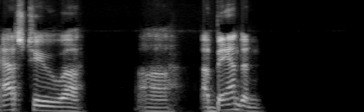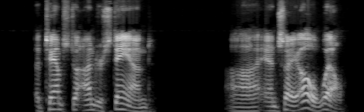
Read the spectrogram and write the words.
has to uh, uh, abandon attempts to understand uh, and say, "Oh well,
